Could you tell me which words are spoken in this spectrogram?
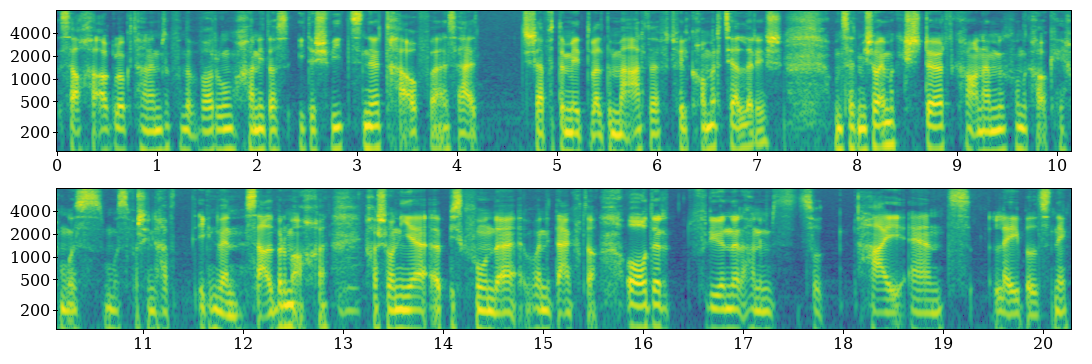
Sachen angeschaut habe, habe ich gefunden, warum kann ich das in der Schweiz nicht kaufen? Es hat ist einfach damit, weil der Markt viel kommerzieller ist. Und es hat mich schon immer gestört. Ich habe gefunden, okay, ich muss, muss wahrscheinlich einfach irgendwann selber machen. Ich habe schon nie etwas gefunden, wo ich dachte, oder früher habe ich so High-End Labels nicht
